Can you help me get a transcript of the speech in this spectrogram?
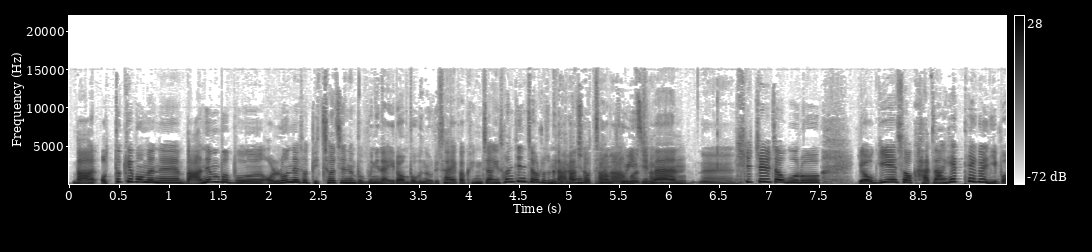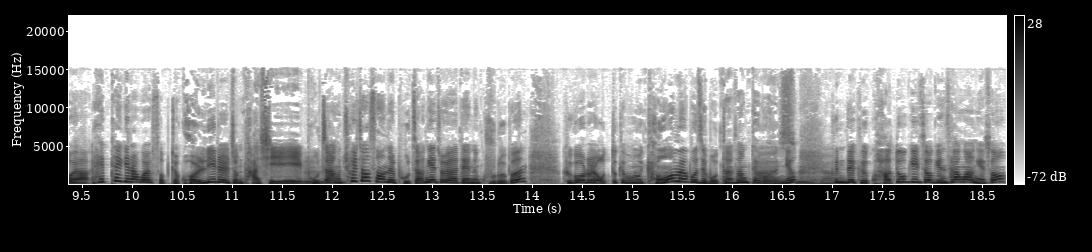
마, 어떻게 보면은 많은 부분 언론에서 비춰지는 부분이나 이런 부분 우리 사회가 굉장히 선진적으로 좀 그렇죠. 나간 것처럼 보이지만 네. 실질적으로 여기에서 가장 혜택을 입어야 혜택이라고 할 수 없죠. 권리를 좀 다시 보장 음. 최저선을 보장해줘야 되는 그룹은 그거를 어떻게 보면 경험해보지 못한 상태거든요. 맞습니다. 근데 그 과도기적인 상황에서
